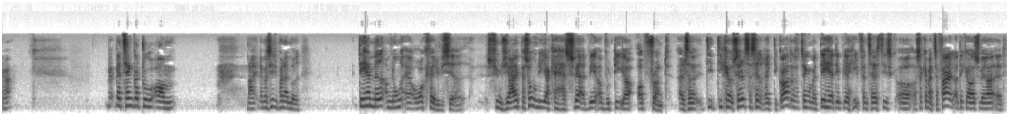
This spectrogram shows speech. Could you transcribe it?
Ja. Hvad, hvad tænker du om... Nej, lad mig sige det på en anden måde det her med, om nogen er overkvalificeret, synes jeg personligt, jeg kan have svært ved at vurdere upfront. Altså, de, de kan jo sælge sig selv rigtig godt, og så tænker man, at det her det bliver helt fantastisk, og, og så kan man tage fejl, og det kan også være, at,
